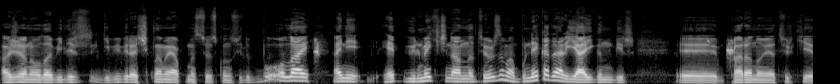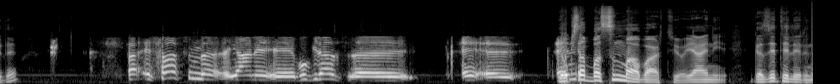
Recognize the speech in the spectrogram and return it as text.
ajan olabilir gibi bir açıklama yapması söz konusuydu. Bu olay hani hep gülmek için anlatıyoruz ama bu ne kadar yaygın bir e, paranoya Türkiye'de? Ya esasında yani e, bu biraz e, e, e Yoksa basın mı abartıyor yani gazetelerin?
